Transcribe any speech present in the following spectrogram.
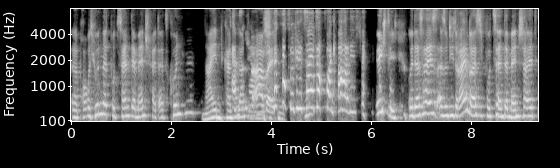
äh, brauche ich 100 Prozent der Menschheit als Kunden? Nein, kannst, kannst du gar nicht bearbeiten. so viel Zeit hat man gar nicht. Richtig. Und das heißt also, die 33 Prozent der Menschheit,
